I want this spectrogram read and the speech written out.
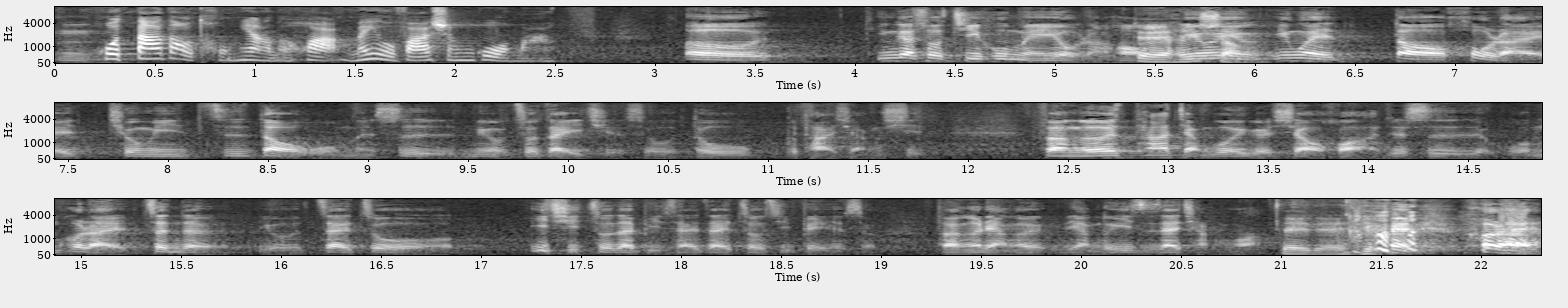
嗯，或搭到同样的话，没有发生过吗？呃。应该说几乎没有了哈，对，很少。因为因为到后来球迷知道我们是没有坐在一起的时候，都不太相信。反而他讲过一个笑话，就是我们后来真的有在做一起坐在比赛在洲际杯的时候，反而两个两个一直在抢话。对对。因 为后来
